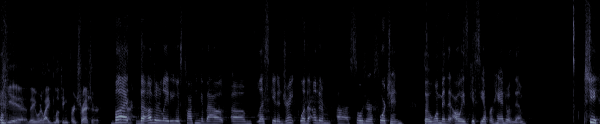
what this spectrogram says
yeah, they were like looking for treasure. But Okay. the other lady was talking about um, let's get a drink. Well, the other uh, soldier of fortune, the woman that always gets the upper hand on them. She,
